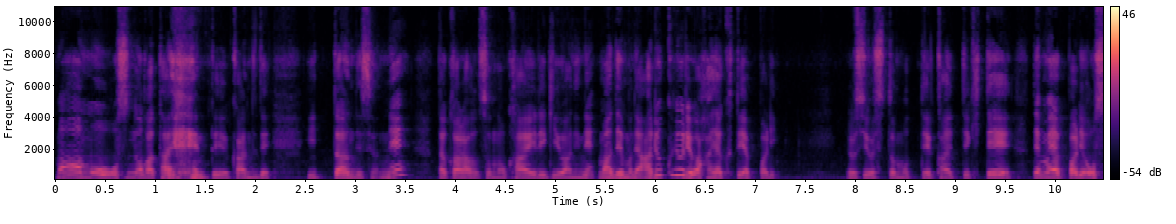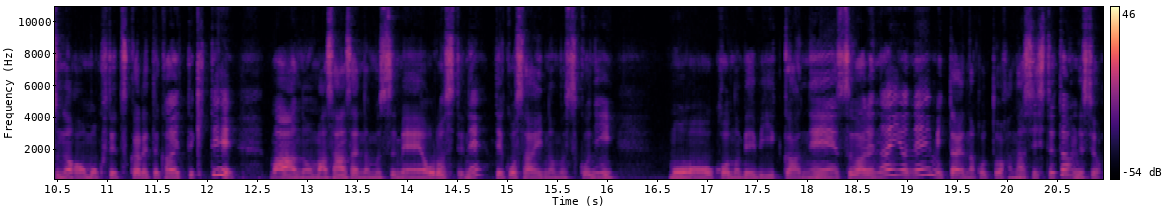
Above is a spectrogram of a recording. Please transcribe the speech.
まあもう押すのが大変っていう感じで行ったんですよね。だからその帰り際にね。まあでもね歩くよりは早くてやっぱり。よしよしと思って帰ってきてでもやっぱり押すのが重くて疲れて帰ってきてまああの、まあ、3歳の娘を下ろしてねで5歳の息子にもうこのベビーカーね座れないよねみたいなことを話してたんですよ。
